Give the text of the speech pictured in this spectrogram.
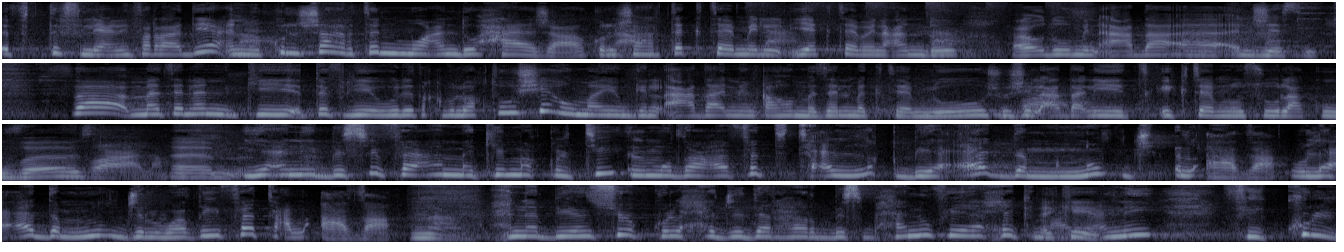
الطفل يعني في الرضيع إنه كل شهر تنمو عنده حاجة كل نعم. شهر تكتمل نعم. يكتمل عنده عضو من أعضاء آه، الجسم فمثلا كي الطفل يولد قبل وقته وش هما يمكن الأعضاء اللي نلقاهم مازال ما اكتملوش وش. الأعضاء اللي يكتملوا sous la couveuse voilà. أم، يعني بصفة عامة كما قلتي المضاعفات تتعلق بعدم نضج الأعضاء ولا عدم نضج الوظيفة تاع الأعضاء نعم. إحنا bien sûr كل حاجة دارها ربي سبحانه فيها حكمة أكيد. يعني في كل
